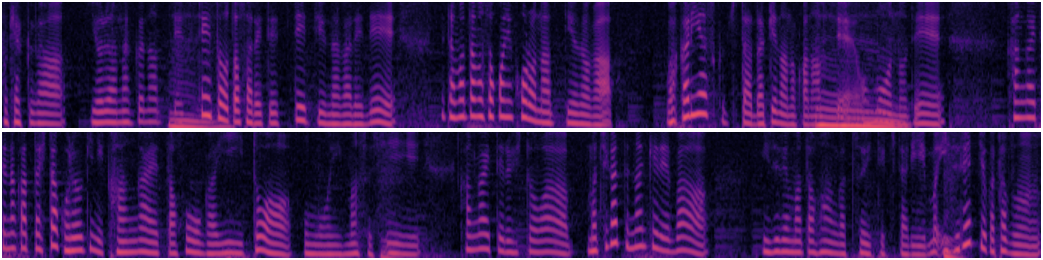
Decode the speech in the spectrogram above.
顧客が寄らなくなっていって、淘汰されていってっていう流れででたまたまそこにコロナっていうのが分かりやすく来ただけなのかなって思うので。考えてなかった人はこれを機に考えた方がいいとは思いますし、うん、考えてる人は間違ってなければいずれまたファンがついてきたり、まあ、いずれっていうか多分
